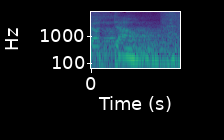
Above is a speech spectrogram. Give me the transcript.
Shut down.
